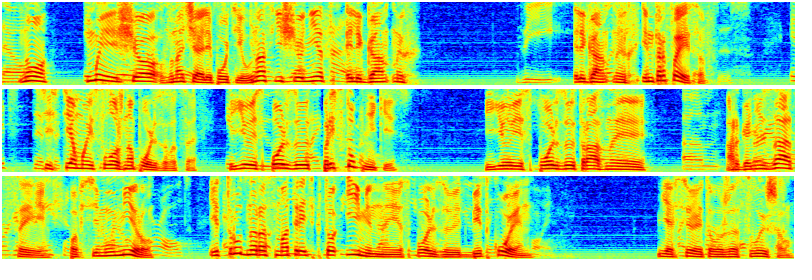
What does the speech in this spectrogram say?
Но мы еще в начале пути. У нас еще нет элегантных, элегантных интерфейсов. Системой сложно пользоваться. Ее используют преступники. Ее используют разные организации по всему миру. И трудно рассмотреть, кто именно использует биткоин. Я все это уже слышал.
